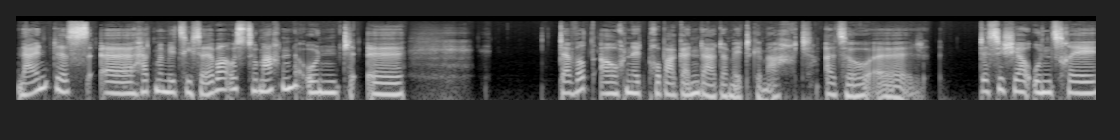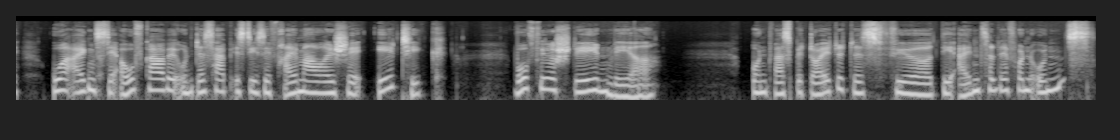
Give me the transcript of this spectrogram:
Nein, das äh, hat man mit sich selber auszumachen und äh, da wird auch nicht Propaganda damit gemacht. Also äh, das ist ja unsere ureigenste Aufgabe und deshalb ist diese freimaurerische Ethik, wofür stehen wir und was bedeutet es für die Einzelne von uns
